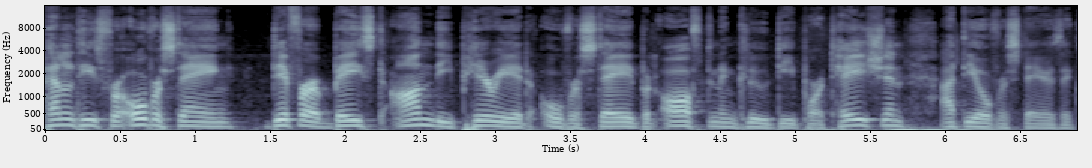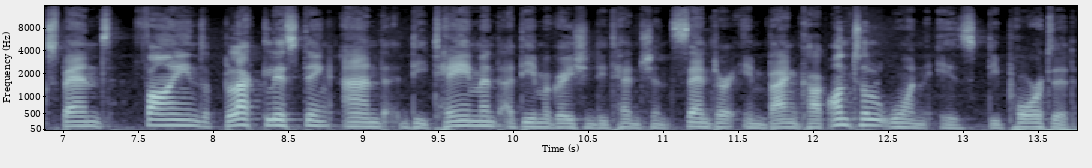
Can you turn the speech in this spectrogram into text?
Penalties for overstaying differ based on the period overstayed, but often include deportation at the overstayer's expense, fines, blacklisting, and detainment at the Immigration Detention Centre in Bangkok until one is deported.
